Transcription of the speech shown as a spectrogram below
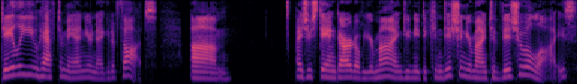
Daily, you have to man your negative thoughts. Um, as you stand guard over your mind, you need to condition your mind to visualize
